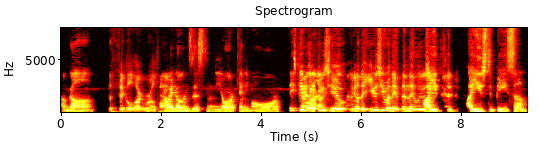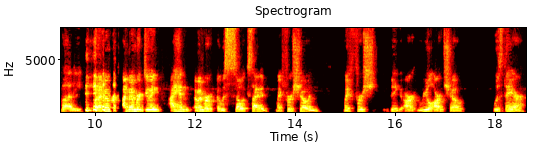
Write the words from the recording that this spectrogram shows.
I'm gone. The fickle art world. Now I don't exist in New York anymore. These people I- I- use you. You know, they use you and they then they lose I you. used to, I used to be somebody. But I remember, I remember doing. I hadn't. I remember I was so excited. My first show and my first big art, real art show was there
